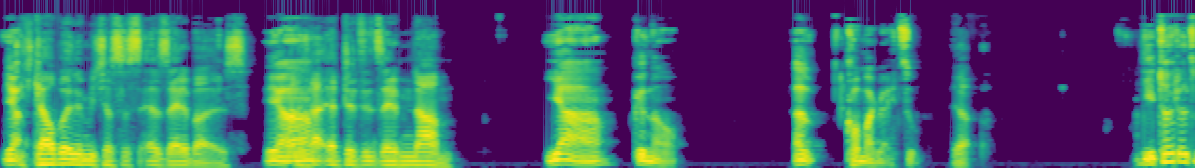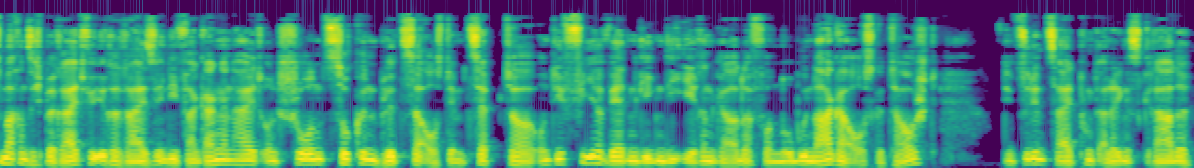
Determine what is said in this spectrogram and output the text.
Ja. Ich glaube nämlich, dass es er selber ist. Ja. er hat denselben Namen. Ja, genau. Also, kommen wir gleich zu. Ja. Die Turtles machen sich bereit für ihre Reise in die Vergangenheit und schon zucken Blitze aus dem Zepter und die vier werden gegen die Ehrengarde von Nobunaga ausgetauscht, die zu dem Zeitpunkt allerdings gerade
